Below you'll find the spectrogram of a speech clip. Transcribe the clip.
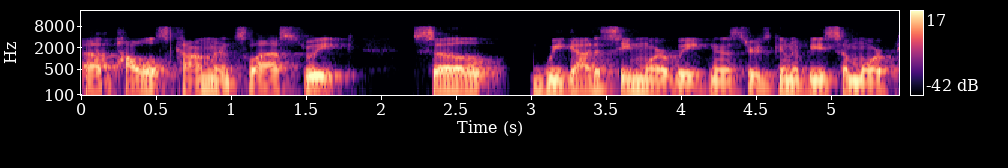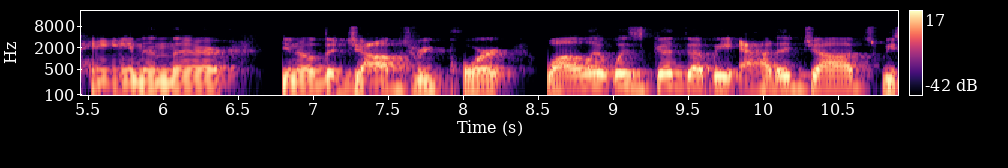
uh, Powell's comments last week. So we got to see more weakness. There's going to be some more pain in there you know the jobs report while it was good that we added jobs we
